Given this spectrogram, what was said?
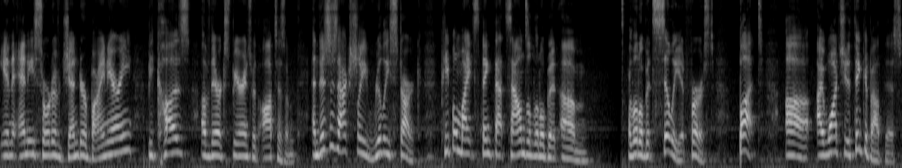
in any sort of gender binary because of their experience with autism. And this is actually really stark. People might think that sounds a little bit um, a little bit silly at first, but uh, I want you to think about this.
